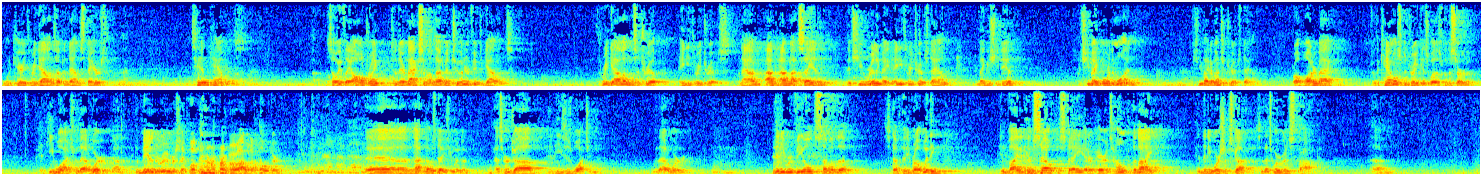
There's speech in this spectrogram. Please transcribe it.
You want to carry three gallons up and down the stairs? Ten camels so if they all drank to their maximum, that would have been 250 gallons. Three gallons a trip, 83 trips. Now, I'm, I'm, I'm not saying that she really made 83 trips down. Maybe she did. But she made more than one. She made a bunch of trips down. Brought water back for the camels to drink as well as for the servant. And he watched without a word. Now, the, the men in the room are saying, well, I would have helped her. And not in those days you wouldn't have. That's her job, and he's just watching without a word. Then he revealed some of the stuff that he brought with him, invited himself to stay at her parents' home for the night, and then he worships God. So that's where we're going to stop. Um,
